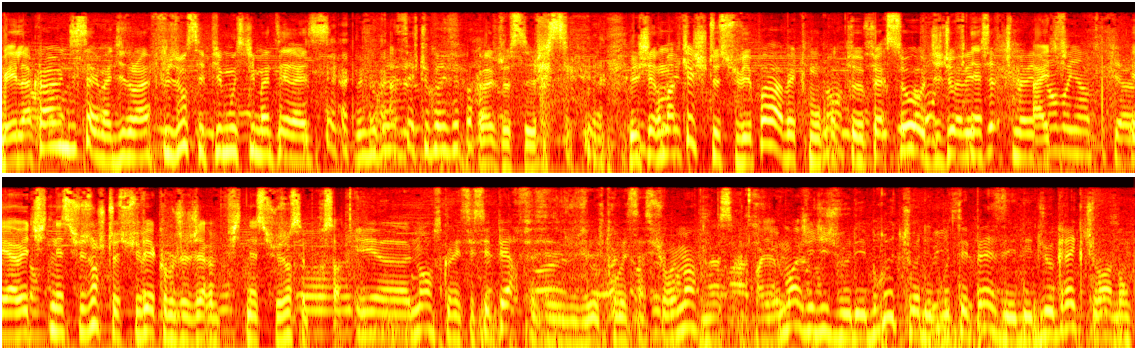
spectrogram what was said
Mais il a quand même dit ça, il m'a dit dans la fusion c'est Pimous qui m'intéresse. Mais je, connaissais, je te connaissais pas. Ouais, je sais, je sais. Et j'ai remarqué, je te suivais pas avec mon Non, compte perso. DJ Fitness. déjà- tu m'avais Ah, déjà et- envoyé un truc, euh, Et avec. Fitness Fusion, je te suivais comme je gère Fitness Fusion, c'est pour ça. Et euh, non, je connaissais ses perfs, je, trouvais ça surhumain. moi j'ai dit je veux des brutes, tu vois, des brutes épaisses, des, des dieux grecs, tu vois. Donc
